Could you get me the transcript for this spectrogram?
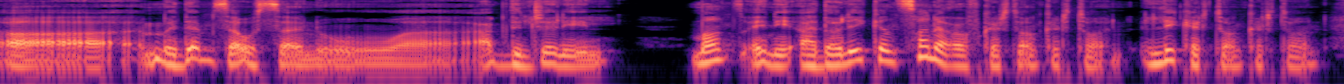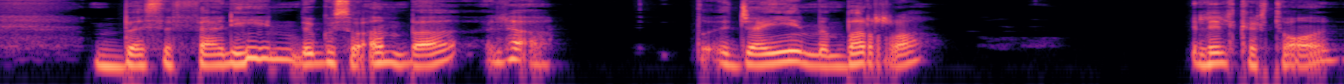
آه مدام سوسن وعبد الجليل. ما يعني هذوليك انصنعوا في كرتون كرتون اللي كرتون كرتون. بس الثانيين دقسوا وانبا لا. جايين من برا للكرتون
